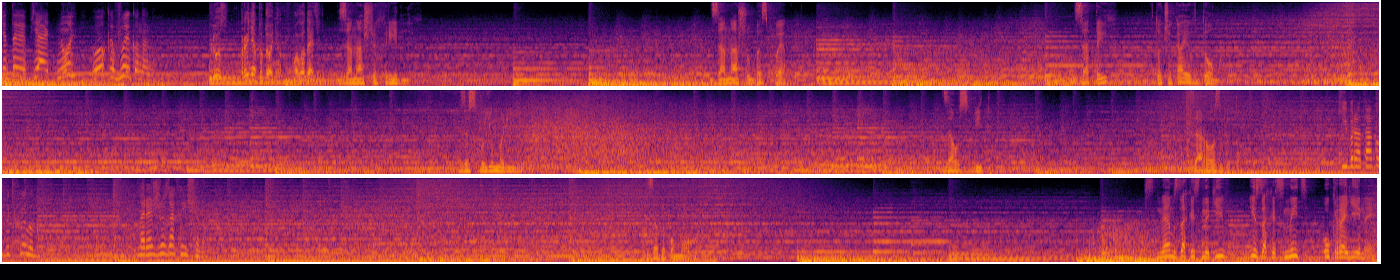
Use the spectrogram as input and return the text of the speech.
4-5-0 роки виконано. Плюс прийнято доню. Молодець. за наших рідних, за нашу безпеку, за тих, хто чекає вдома. За свою мрію. За освіту. За розвиток. Кібератаку відхилено. Мережу захищено. за допомогу. З Днем захисників і захисниць України!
